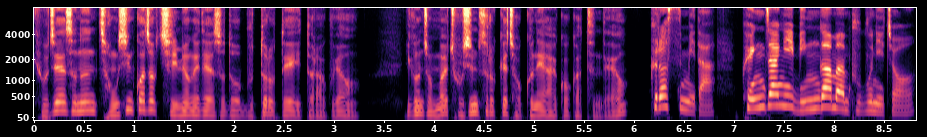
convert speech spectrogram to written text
교재에서는 정신과적 질병에 대해서도 묻도록 되어 있더라고요. 이건 정말 조심스럽게 접근해야 할 것 같은데요. 그렇습니다. 굉장히 민감한 부분이죠.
